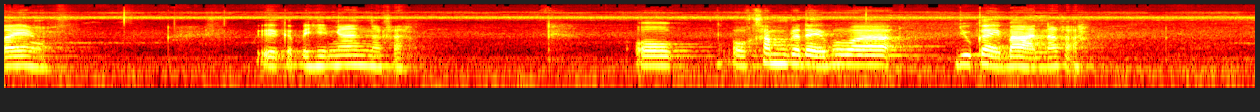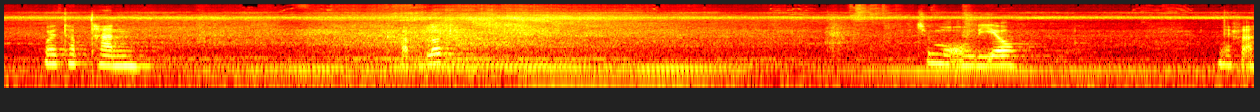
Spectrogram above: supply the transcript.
แรงๆเออก็ไปเห็นงานนะคะ ออกออกคำก็ได้เพราะว่าอยู่ไก่บ้านนะคะ ไว้ทับทัน ขับรถ ชั่วโมงเดียว นี่ค่ะ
